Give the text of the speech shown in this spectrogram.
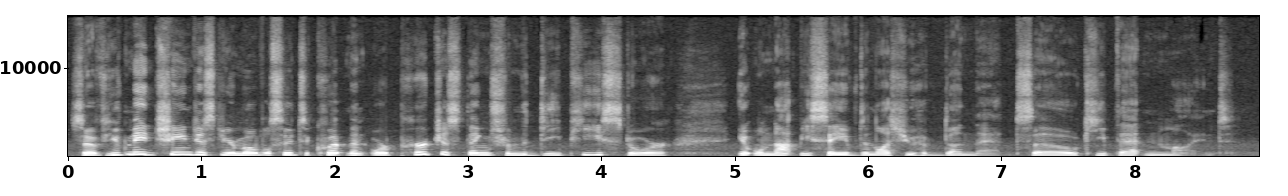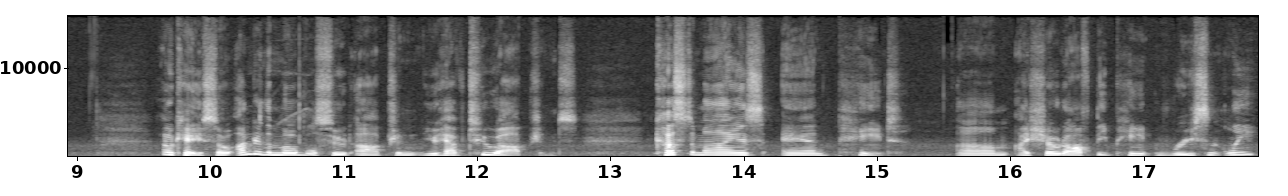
So if you've made changes to your mobile suit's equipment or purchased things from the DP store, it will not be saved unless you have done that, so keep that in mind. Okay, so under the mobile suit option, you have two options. Customize and paint. Um, I showed off the paint recently,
